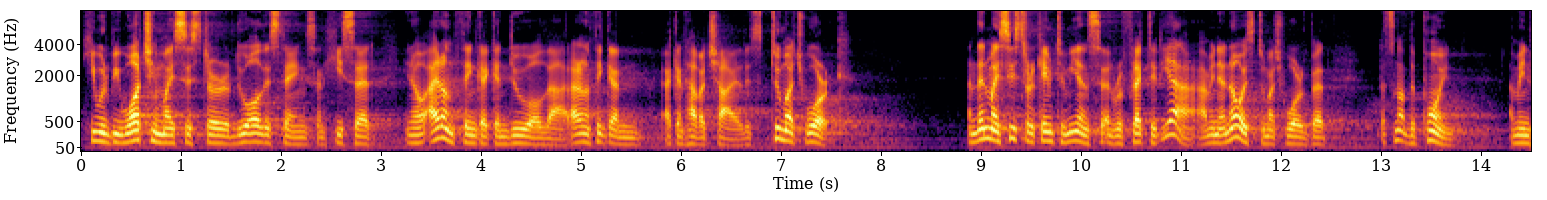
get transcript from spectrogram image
he would be watching my sister do all these things, and he said, you know, I don't think I can do all that. I don't think I'm, I can have a child. It's too much work. And then my sister came to me and, and reflected, yeah, I mean, I know it's too much work, but that's not the point. I mean,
